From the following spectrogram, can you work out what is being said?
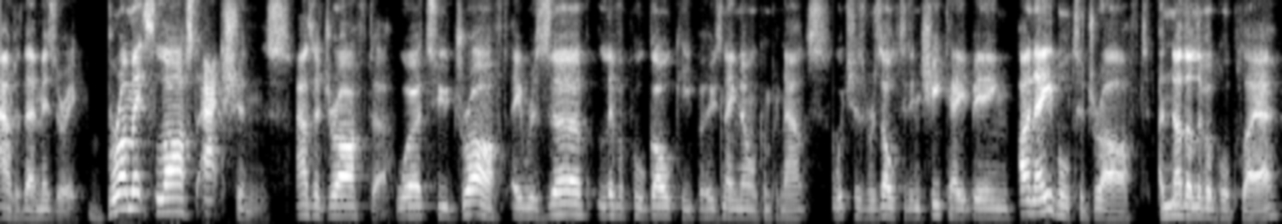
out of their misery? Brummett's last actions as a drafter were to draft a reserve Liverpool goalkeeper whose name no one can pronounce, which has resulted in Chike being unable to draft another Liverpool player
